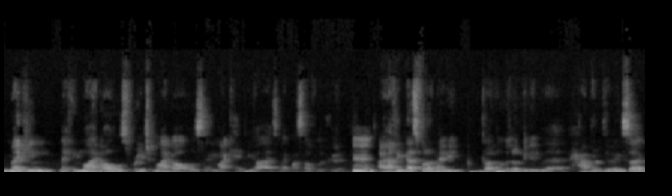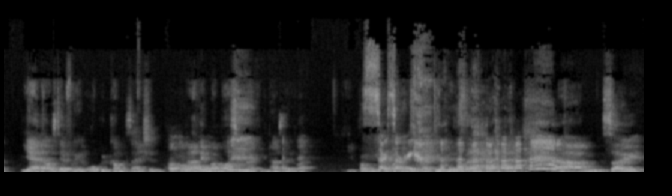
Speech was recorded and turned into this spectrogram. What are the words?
making making my goals reach my goals and my KPIs make myself look good. Mm. I think that's what I maybe got a little bit in the habit of doing. So yeah, that was definitely an awkward conversation. And I think my boss recognized recognize that like you probably So sorry. um, so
